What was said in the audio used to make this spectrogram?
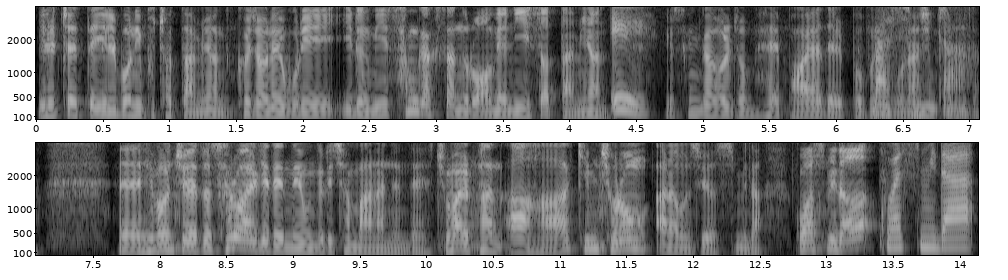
일제 때 일본이 붙였다면 그 전에 우리 이름이 삼각산으로 엄연히 있었다면 예. 생각을 좀 해봐야 될 부분이구나 맞습니다. 싶습니다. 예, 이번 주에도 새로 알게 된 내용들이 참 많았는데 주말판 아하 김초롱 아나운서였습니다. 고맙습니다. 고맙습니다.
